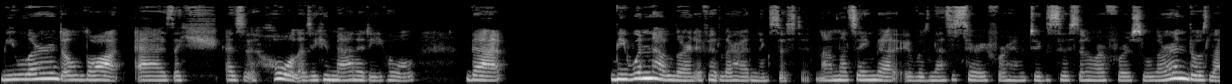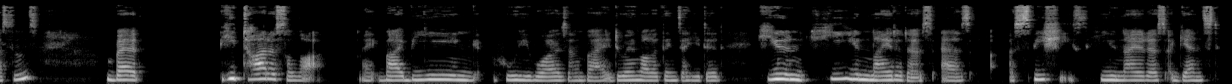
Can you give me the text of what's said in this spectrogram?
we learned a lot as a, as a whole, as a humanity whole, that we wouldn't have learned if Hitler hadn't existed. Now, I'm not saying that it was necessary for him to exist in order for us to learn those lessons, but he taught us a lot. Right? By being who he was and by doing all the things that he did, he, he united us as a species. He united us against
